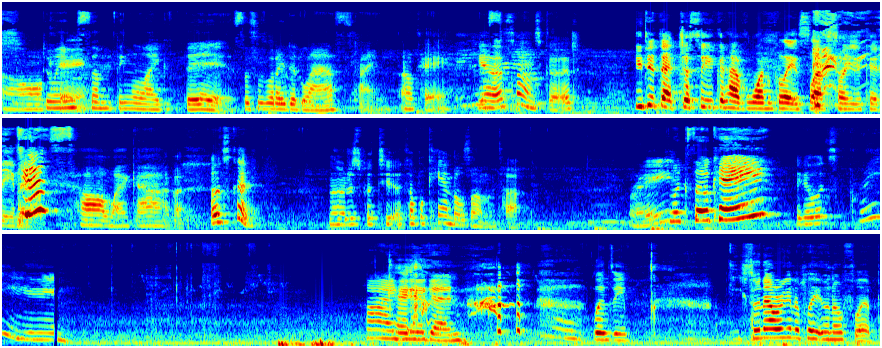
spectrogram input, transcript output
Okay. doing something like this? This is what I did last time. Okay. Yeah, that sounds good. You did that just so you could have one glaze left so you could eat it. Yes! Oh my god. That looks good. Then we'll just put two, a couple candles on the top. Right? Looks okay? I think it looks great. Hi, Okay. me again. Lindsey. So now we're gonna play Uno Flip.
